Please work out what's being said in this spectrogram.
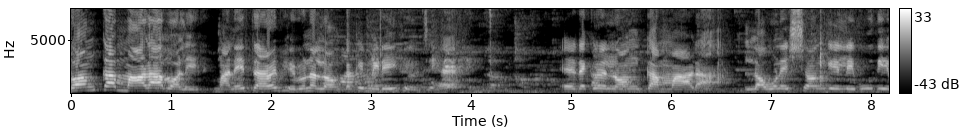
লঙ্কা মারা বলে। মানে তারা ভেবো না লঙ্কাকে মেরেই ফেলছে হ্যাঁ। এটা করে লঙ্কা মারা লবণের সঙ্গে লেবু দিয়ে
